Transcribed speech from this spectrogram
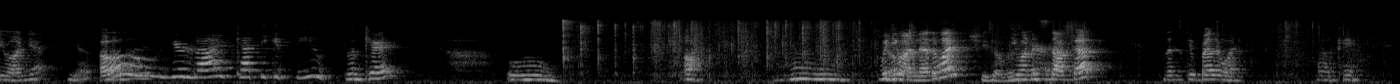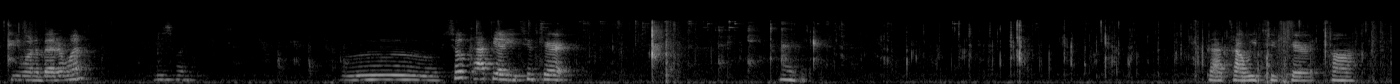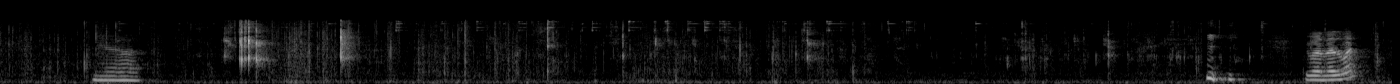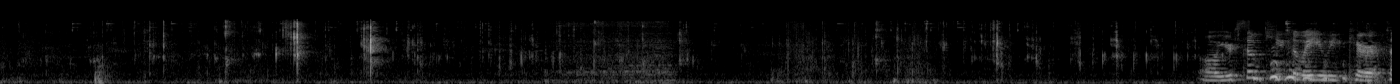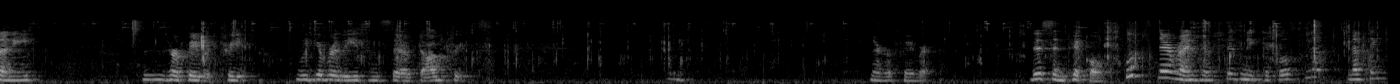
You on yet? Yeah. Oh, you're live. Kathy can see you. You want a carrot? Ooh. Oh. Mm. Would you want another one? She's over. You want to stock up? Let's give brother one. Okay. You want a better one? Here's one. Ooh. Show Kathy how you two carrots. That's how we two carrots, huh? Yeah. You want another one? Oh, you're so cute the way you eat carrots, honey. This is her favorite treat. We give her these instead of dog treats. They're her favorite. This and pickles. Whoops, never mind. She doesn't eat pickles. No, nothing.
